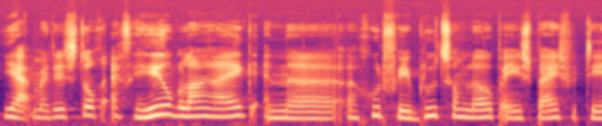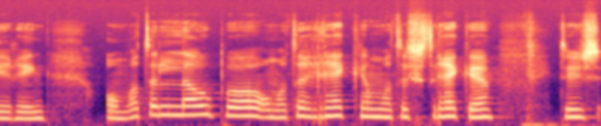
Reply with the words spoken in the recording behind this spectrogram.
Ja, maar het is toch echt heel belangrijk en eh, goed voor je bloedsomloop en je spijsvertering om wat te lopen, om wat te rekken, om wat te strekken. Dus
